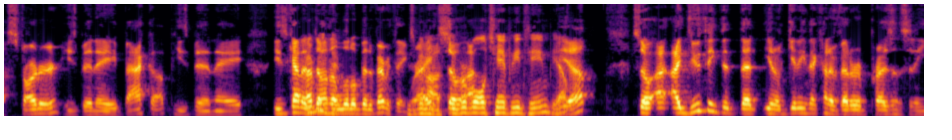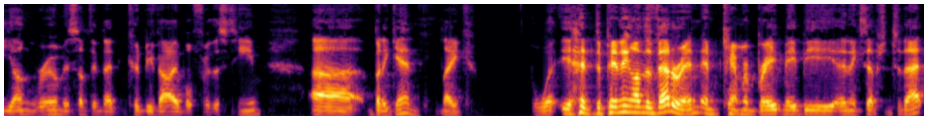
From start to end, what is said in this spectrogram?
a starter. He's been a backup. He's been a he's kind of done a little bit of everything. He's right? Been on a so Super Bowl I, champion team. Yep. Yep. So I, I do think that that you know getting that kind of veteran presence in a young room is something that could be valuable for this team. Uh, but again, like what, yeah, depending on the veteran, and Cameron Brate may be an exception to that.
